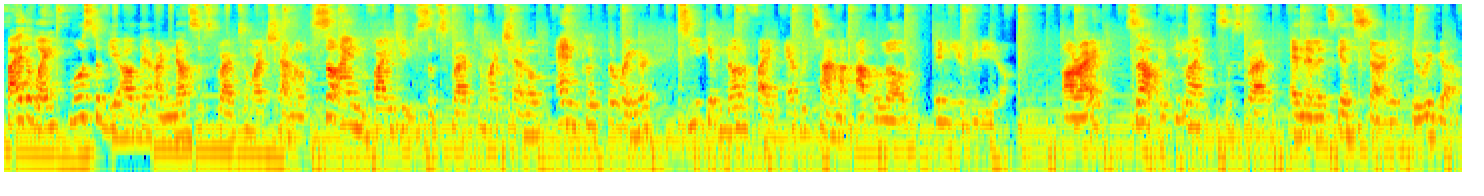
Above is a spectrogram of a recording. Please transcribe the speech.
By the way, most of you out there are not subscribed to my channel, so I invite you to subscribe to my channel and click the ringer so you get notified every time I upload a new video. Alright, so if you like, subscribe, and then let's get started. Here we go.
